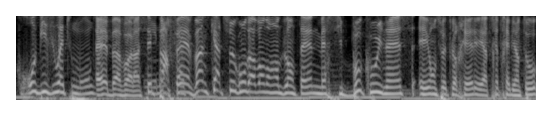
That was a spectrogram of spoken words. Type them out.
Gros bisous à tout le monde. Eh ben voilà, c'est parfait. à tous. 24 secondes avant de rendre l'antenne. Merci beaucoup Inès et on te souhaite le khair et à très très bientôt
